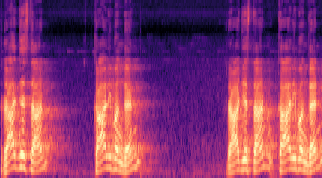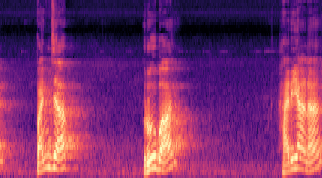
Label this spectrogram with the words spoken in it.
ராஜஸ்தான் காளிபங்கன். ராஜஸ்தான் காளிபங்கன். பஞ்சாப் ரூபார் ஹரியானா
